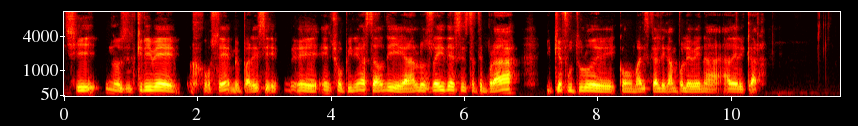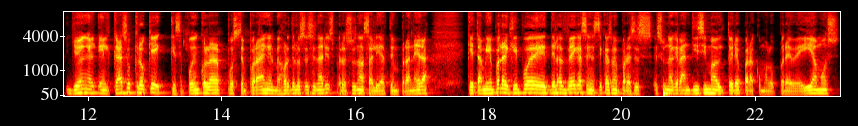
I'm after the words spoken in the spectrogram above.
Sí, nos escribe José, me parece, eh, en su opinión, hasta dónde llegarán los Raiders esta temporada y qué futuro de, como mariscal de campo le ven a, a Derek Carr. Yo en el, caso creo que, que se pueden colar postemporada en el mejor de los escenarios, pero es una salida tempranera, que también para el equipo de, Las Vegas, en este caso me parece es, una grandísima victoria para como lo preveíamos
